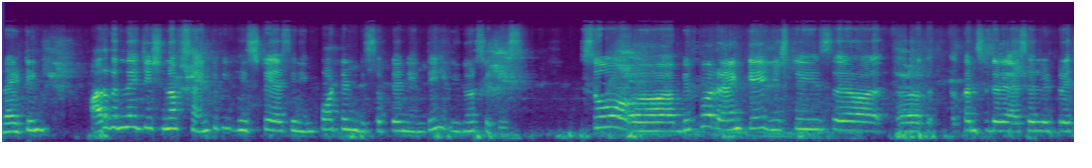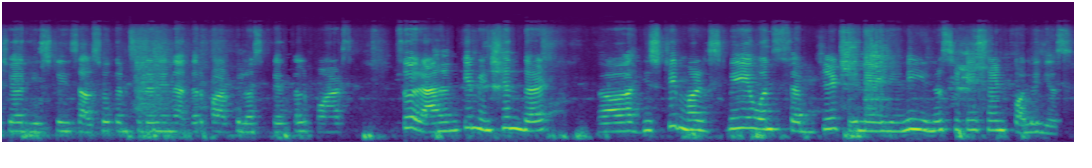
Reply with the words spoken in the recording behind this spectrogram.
writing organization of scientific history as an important discipline in the universities. So uh, before Ranke, history is uh, uh, considered as a literature. History is also considered in other part, philosophical parts. So Ranke mentioned that uh, history must be one subject in a, any universities and colleges.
